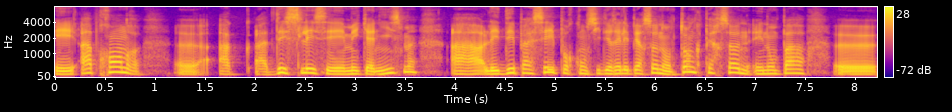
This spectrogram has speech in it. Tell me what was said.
Et apprendre euh, à, déceler ces mécanismes, à les dépasser pour considérer les personnes en tant que personnes et non pas euh,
